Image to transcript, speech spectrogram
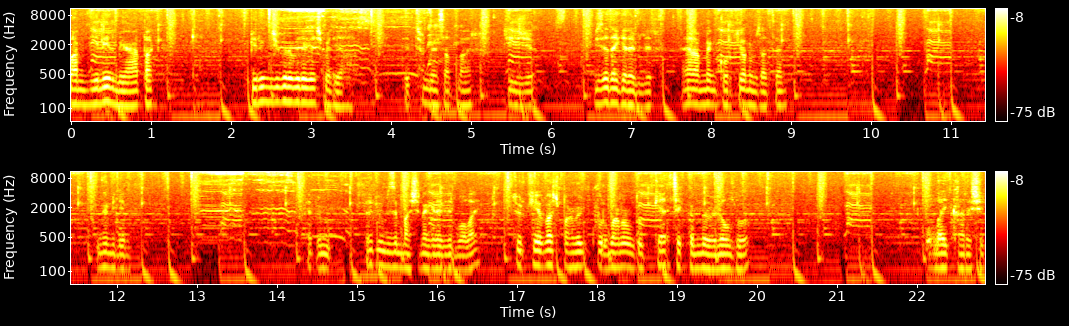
ban yenir mi ya? Bak birinci günü bile geçmedi ya. E, tüm hesaplar GG. Bize de gelebilir. Her an ben korkuyorum zaten. Ne bileyim. Hepim, hepimizin başına gelebilir bu olay. Türkiye Başbakanı'nın kurban olduk. Gerçekten de öyle oldu. Olay karışık.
